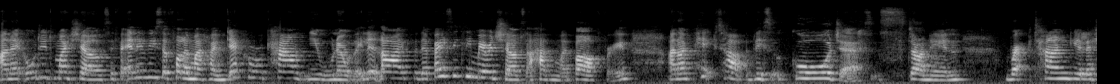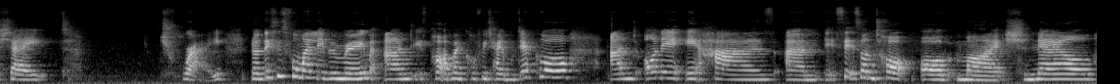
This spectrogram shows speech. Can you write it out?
and I ordered my shelves. So for any of you that follow my home decor account, you will know what they look like, but they're basically mirrored shelves I have in my bathroom. And I picked up this gorgeous, stunning, rectangular shaped tray. Now this is for my living room and it's part of my coffee table decor and on it it has, um, it sits on top of my Chanel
